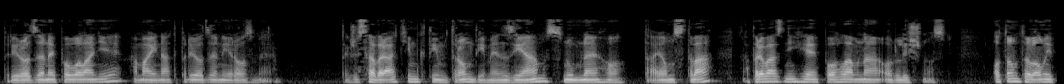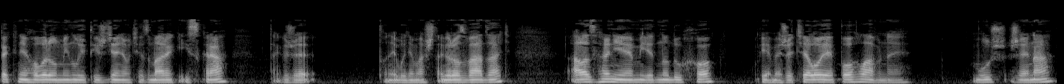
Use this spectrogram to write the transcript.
prirodzené povolanie a má aj nadprirodzený rozmer. Takže sa vrátim k tým trom dimenziám snubného tajomstva a prvá z nich je pohlavná odlišnosť. O tomto veľmi pekne hovoril minulý týždeň otec Marek Iskra, takže to nebudem až tak rozvádzať, ale zhrniem jednoducho, vieme, že telo je pohlavné, muž, žena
